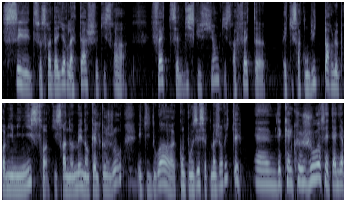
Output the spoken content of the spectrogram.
ce sera d'ailleurs la tâche qui sera faite, cette discussion qui sera faite euh, et qui sera conduite par le Premier ministre, qui sera nommé dans quelques jours et qui doit composer cette majorité. Euh, de quelques jours, c'est-à-dire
